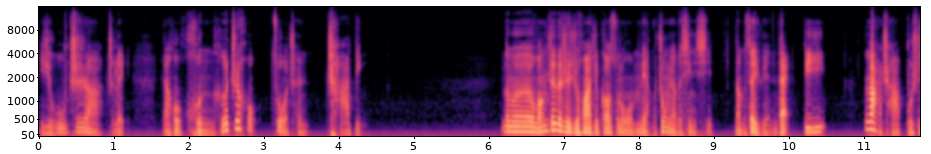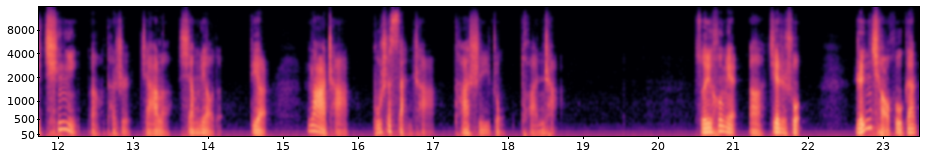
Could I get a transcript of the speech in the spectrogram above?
油脂啊之类，然后混合之后做成茶饼。那么王真的这句话就告诉了我们两个重要的信息。那么在元代，第一。腊茶不是轻饮啊，它是加了香料的。第二，腊茶不是散茶，它是一种团茶。所以后面啊，接着说，人巧后干，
